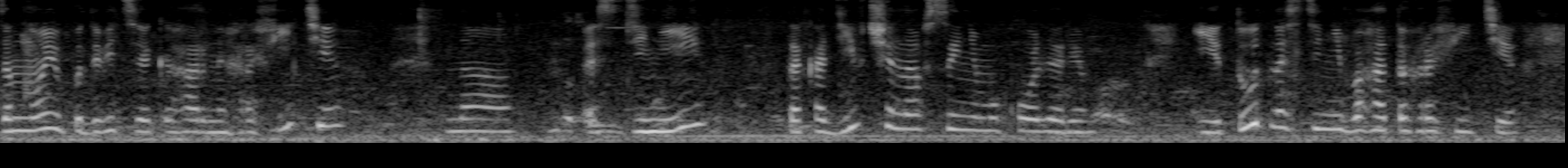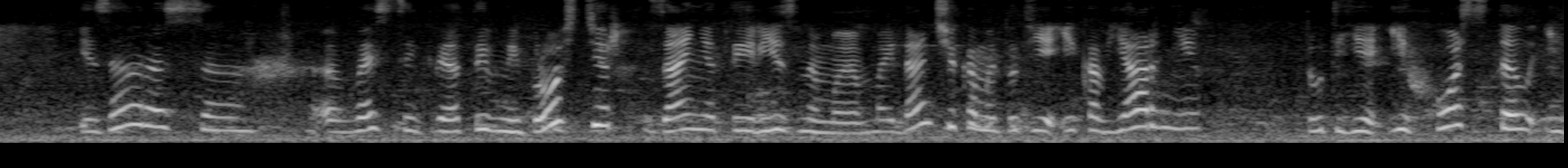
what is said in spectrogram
За мною подивіться, яке гарне графіті на стіні. Така дівчина в синьому кольорі. І тут на стіні багато графіті. І зараз е, весь цей креативний простір зайнятий різними майданчиками. Тут є і кав'ярні, тут є і хостел, і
